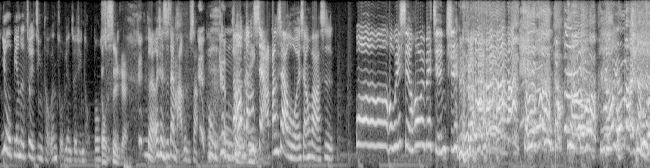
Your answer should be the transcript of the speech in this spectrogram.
右边的最尽头跟左边最尽头都是都是人，对，而且是在马路上。嗯然后当下当下我的想法是，哇，好危险，会不会被检举？然后原本还想说，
